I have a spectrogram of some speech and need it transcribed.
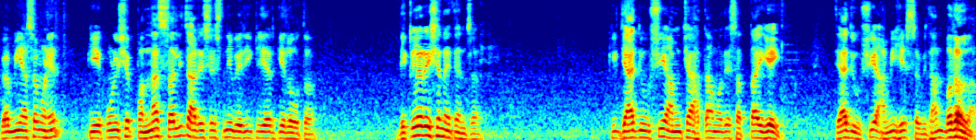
किंवा मी असं म्हणेन की एकोणीसशे पन्नास सालीच आर एस एसनी व्हेरी क्लिअर केलं होतं. डिक्लेरेशन आहे त्यांचं. की ज्या दिवशी आमच्या हातामध्ये सत्ता येईल त्या दिवशी आम्ही हे संविधान बदलणार.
